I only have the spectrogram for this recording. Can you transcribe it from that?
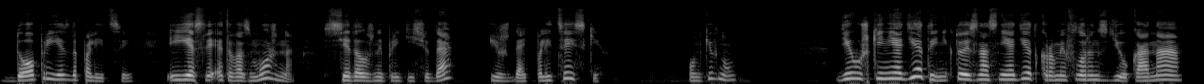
до приезда полиции. И если это возможно, все должны прийти сюда и ждать полицейских. Он кивнул. Девушки не одеты, никто из нас не одет, кроме Флоренс Дюк. Она...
